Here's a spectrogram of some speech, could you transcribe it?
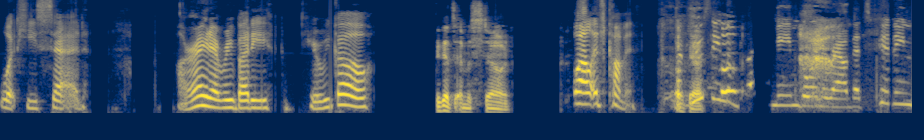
what he said. All right, everybody. Here we go. I think that's Emma Stone. Well, it's coming. Have Okay. you seen the meme going around that's pitting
